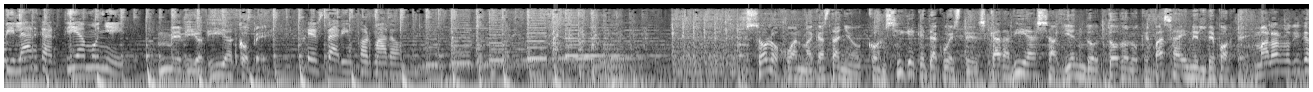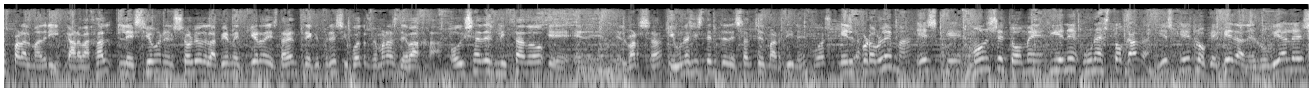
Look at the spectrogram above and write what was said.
Pilar García Muñiz. Mediodía Cope. Estar informado. Solo Juanma Castaño consigue que te acuestes cada día sabiendo todo lo que pasa en el deporte. Malas noticias para el Madrid. Carvajal lesión en el sóleo de la pierna izquierda y estará entre 3 y 4 semanas de baja. Hoy se ha deslizado que en el Barça que un asistente de Sánchez Martínez. Pues, el problema es que Monse Tomé tiene una estocada y es que es lo que queda de Rubiales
